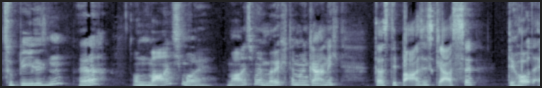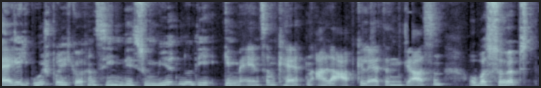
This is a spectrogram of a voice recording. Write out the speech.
zu bilden, ja, und manchmal, manchmal möchte man gar nicht, dass die Basisklasse die hat eigentlich ursprünglich gar keinen Sinn. Die summiert nur die Gemeinsamkeiten aller abgeleiteten Klassen, aber selbst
